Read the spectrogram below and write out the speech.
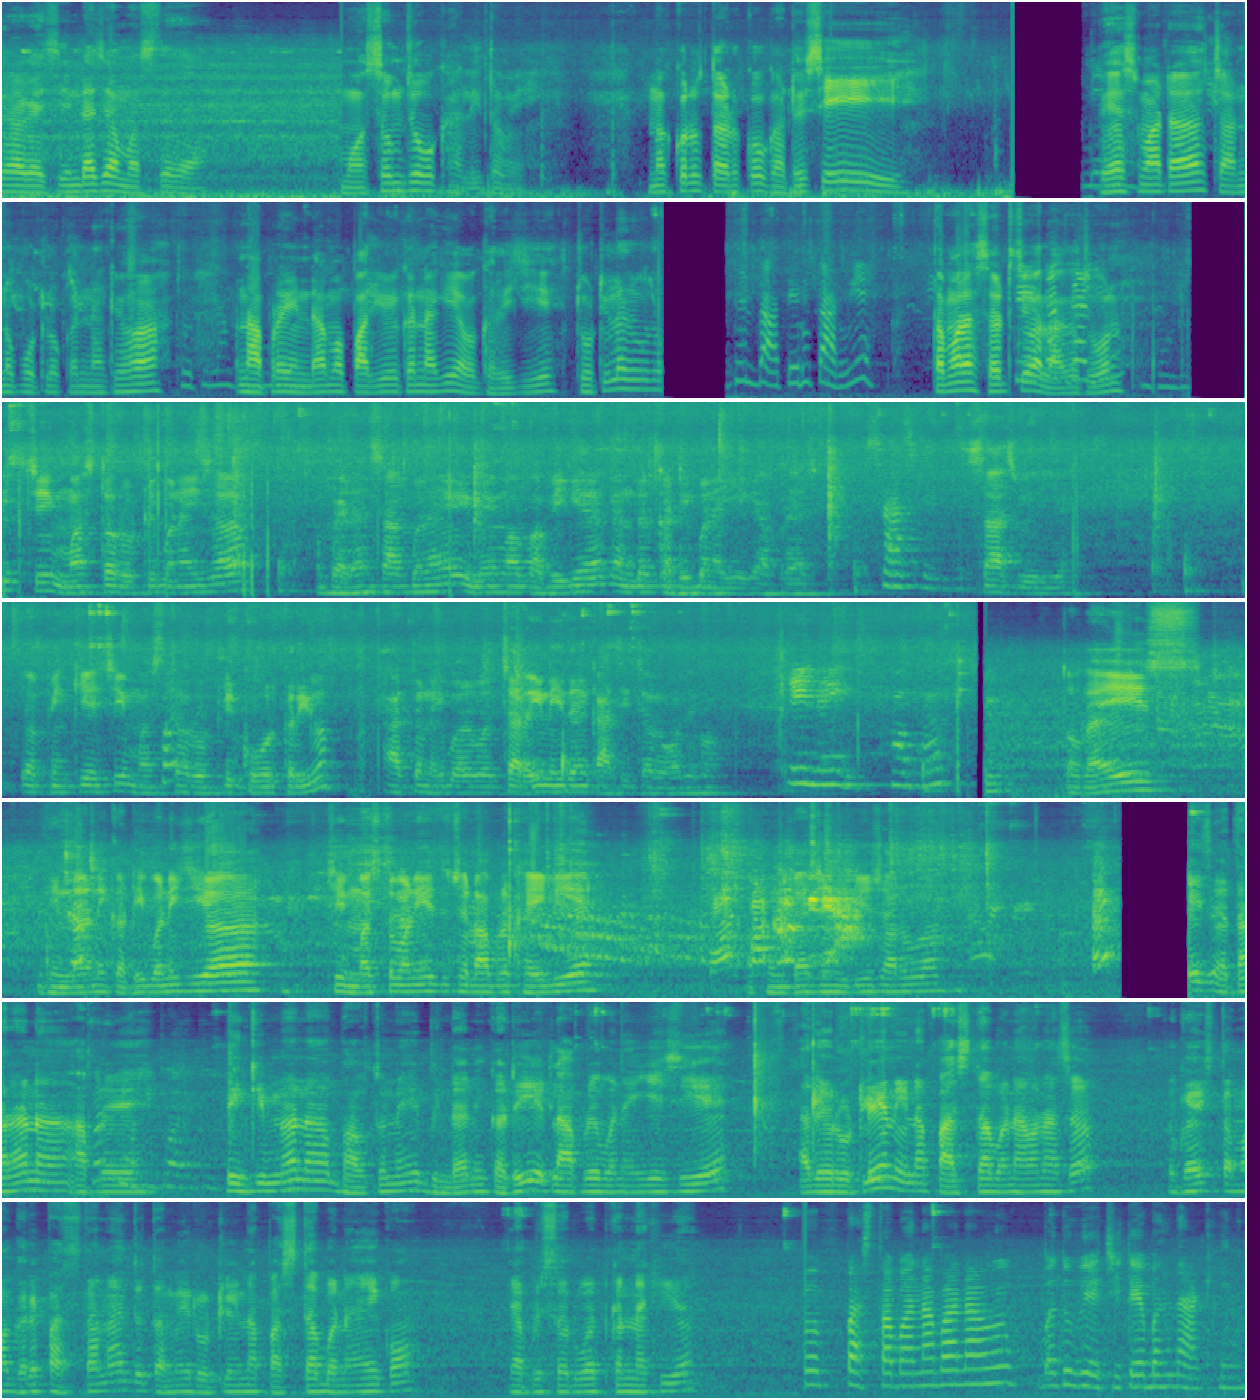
ગાઈસ, ઈંડા છે મસ્ત છે. મોસમ જોવો ખાલી તમે. નકરો તડકો કાઢ્યો છે. ભેંસ માટે ચારનો પોટલો કરી નાખ્યો હા અને આપણે ઈંડામાં પારીઓ કરી નાખી હવે ઘરે જઈએ ચોટીલા જવું દાંતેરું તારવું એ તમારા શર્ટ કેવા લાગે છો ને જે મસ્ત રોટલી બનાવી છે ભેડાનું શાક બનાવ્યું એમાં મારા ભાભી ગયા કે અંદર કઢી બનાવીએ કે આપણે આજ સાસ વેરી સાસ વેરીએ તો પિંકીએ છીએ મસ્ત રોટલી ગોળ કરી હો આ તો નહીં બરોબર ચરાઈ નહીં થાય કાચી ચરવા દેખો એ નહીં હા હા તો ગાઈસ ભીંડાની કઢી બની છે જે મસ્ત બની તો ચલો આપણે ખાઈ લઈએ. ફૂમતા છે વીડિયો ચાલુ એ અત્યારે ને આપણે પિંકીમાં ના ભાવતો નહીં, ભીંડાની કઢી એટલે આપણે બનાવીએ છીએ. આજે રોટલી ને, એના પાસ્તા બનાવવાના છે. તો ગઈશ તમારા ઘરે પાસ્તા ના તો તમે રોટલીના પાસ્તા બનાવી કહો એ આપણે શરૂઆત કરી નાખીએ. પાસ્તા બનાવવાના બધું વેજીટેબલ નાખીને.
